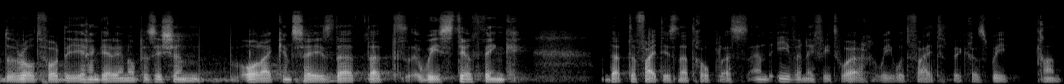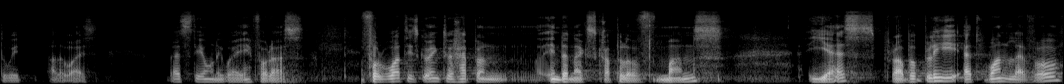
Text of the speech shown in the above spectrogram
the road for the Hungarian opposition. All I can say is that, that we still think that the fight is not hopeless. And even if it were, we would fight because we can't do it otherwise. That's the only way for us. For what is going to happen in the next couple of months, yes, probably at one level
